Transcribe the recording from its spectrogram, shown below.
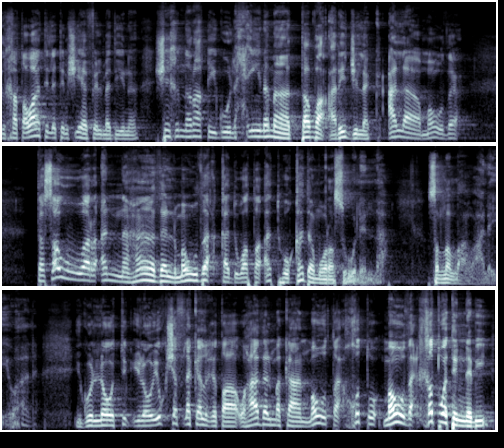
الخطوات اللي تمشيها في المدينة شيخ النراقي يقول حينما تضع رجلك على موضع تصور أن هذا الموضع قد وطأته قدم رسول الله. صلى الله عليه وآله. يقول لو لو يكشف لك الغطاء وهذا المكان موضع خطو موضع خطوة النبي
